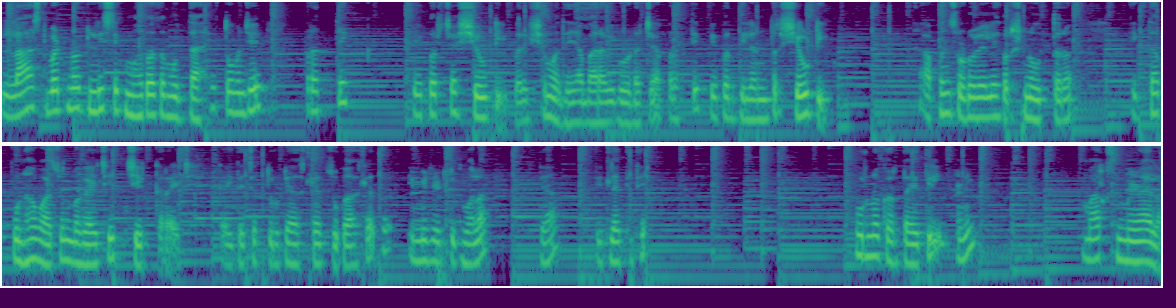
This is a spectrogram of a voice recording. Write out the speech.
लास्ट बट नॉट लिस्ट एक महत्त्वाचा मुद्दा आहे तो म्हणजे प्रत्येक पेपरच्या शेवटी परीक्षेमध्ये या बारावी बोर्डाच्या प्रत्येक पेपर दिल्यानंतर शेवटी आपण सोडवलेले प्रश्न उत्तरं एकदा पुन्हा वाचून बघायचे चेक करायचे. काही त्याच्यात त्रुट्या असल्या चुका असल्या तर इमिडिएटली तुम्हाला त्या तिथल्या तिथे पूर्ण करता येतील आणि मार्क्स मिळायला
